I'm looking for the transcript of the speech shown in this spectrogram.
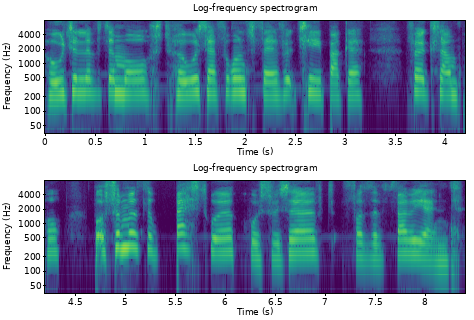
Who delivered the most? Who was everyone's favourite teabagger, for example? But some of the best work was reserved for the very end.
